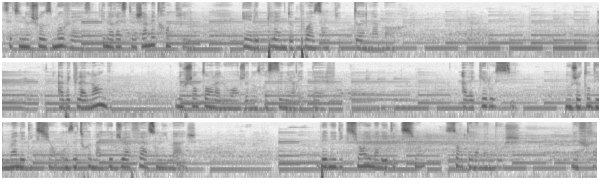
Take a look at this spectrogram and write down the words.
C'est une chose mauvaise qui ne reste jamais tranquille et elle est pleine de poison qui donne la mort. Avec la langue, nous chantons la louange de notre Seigneur et Père. Avec elle aussi, nous jetons des malédictions aux êtres humains que Dieu a fait à son image. Bénédictions et malédictions sortent de la même bouche. Mes frères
